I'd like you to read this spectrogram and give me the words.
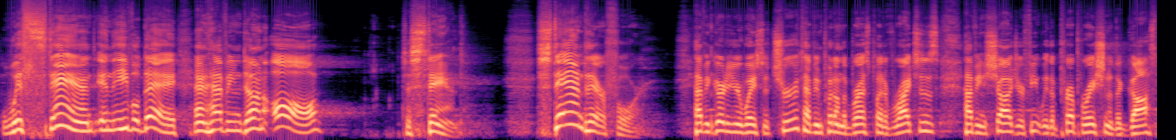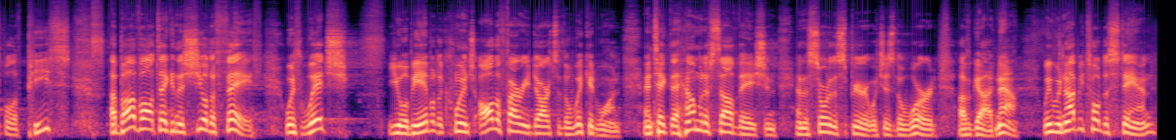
withstand in the evil day, and having done all, to stand. Stand, therefore having girded your waist with truth, having put on the breastplate of righteousness, having shod your feet with the preparation of the gospel of peace. Above all, taking the shield of faith, with which you will be able to quench all the fiery darts of the wicked one, and take the helmet of salvation and the sword of the Spirit, which is the word of God. Now, we would not be told to stand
